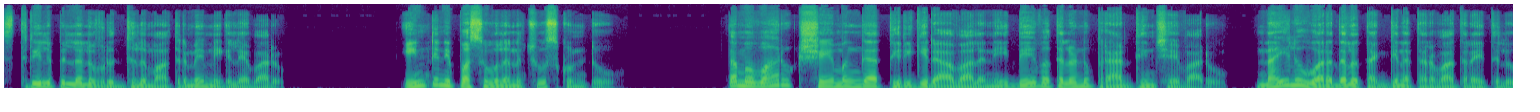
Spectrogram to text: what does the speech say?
స్త్రీలు పిల్లలు వృద్ధులు మాత్రమే మిగిలేవారు. ఇంటిని పశువులను చూసుకుంటూ తమవారు క్షేమంగా తిరిగి రావాలని దేవతలను ప్రార్థించేవారు. నైలు వరదలు తగ్గిన తర్వాత రైతులు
